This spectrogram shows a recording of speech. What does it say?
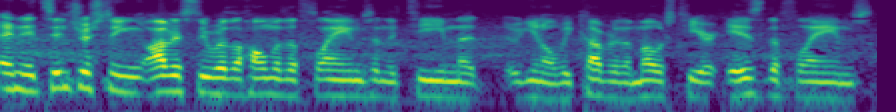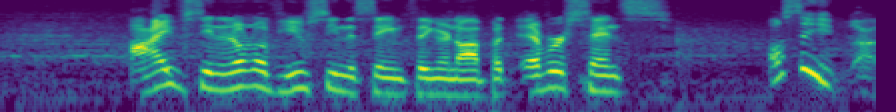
and it's interesting. Obviously, we're the home of the Flames, and the team that you know we cover the most here is the Flames. I've seen. I don't know if you've seen the same thing or not, but ever since, I'll say, uh,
